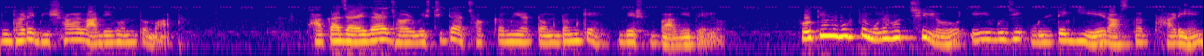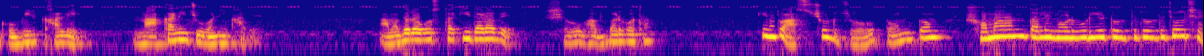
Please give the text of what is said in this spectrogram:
দুধারে বিশাল আদিগন্ত মাঠ। ফাঁকা জায়গায় ঝড় বৃষ্টিটা ছক্কা মিয়ার টমটমকে বেশ বাগে পেল। প্রতি মুহূর্তে মনে হচ্ছিল এই বুঝি উল্টে গিয়ে রাস্তার ধারে গভীর খালে নাকানি চুবানি খাবে। আমাদের অবস্থা কি দাঁড়াবে, সেও ভাববার কথা। কিন্তু আশ্চর্য, টমটম সমান তালে নড়বড়িয়ে টলতে টলতে চলছে।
